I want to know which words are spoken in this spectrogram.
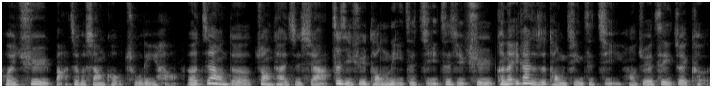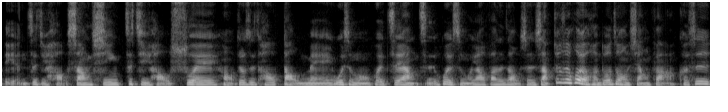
回去把这个伤口处理好，而这样的状态之下，自己去同理自己，自己去可能一开始是同情自己，哈，觉得自己最可怜，自己好伤心，自己好衰，哈，就是好倒霉，为什么会这样子？为什么要发生在我身上？就是会有很多这种想法。可是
